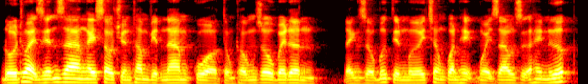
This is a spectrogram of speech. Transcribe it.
Đối thoại diễn ra ngay sau chuyến thăm Việt Nam của Tổng thống Joe Biden, đánh dấu bước tiến mới trong quan hệ ngoại giao giữa hai nước.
